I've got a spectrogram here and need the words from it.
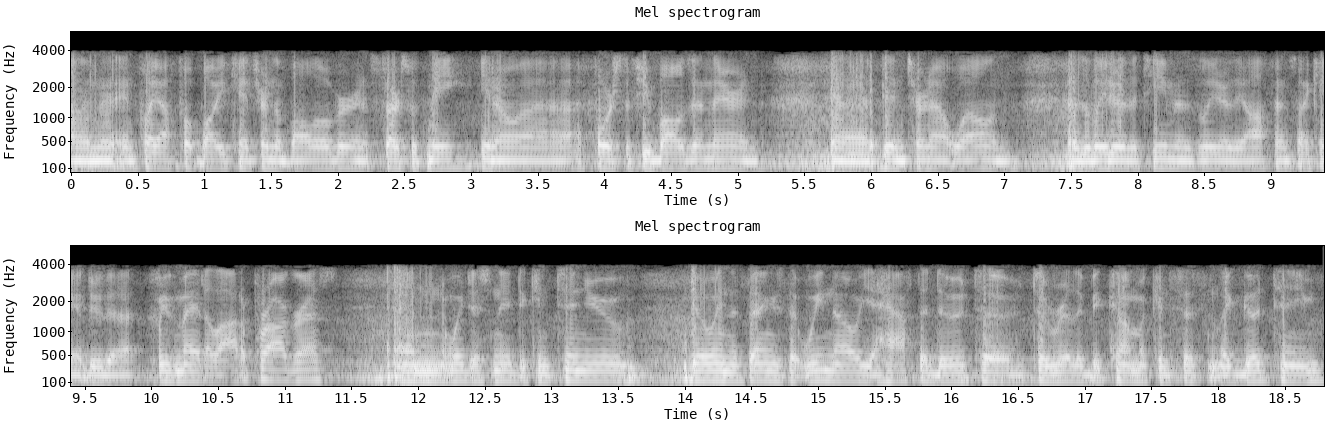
um, in playoff football you can't turn the ball over, and it starts with me. You know, uh, I forced a few balls in there, and uh, it didn't turn out well. And as a leader of the team and as leader of the offense, I can't do that. We've made a lot of progress, and we just need to continue doing the things that we know you have to do to to really become a consistently good team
